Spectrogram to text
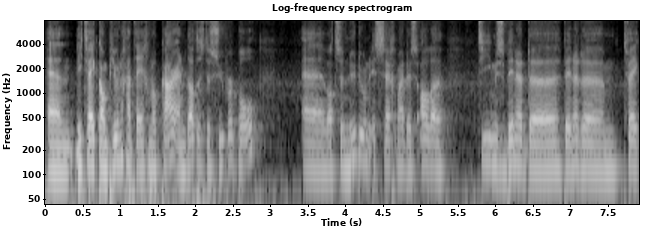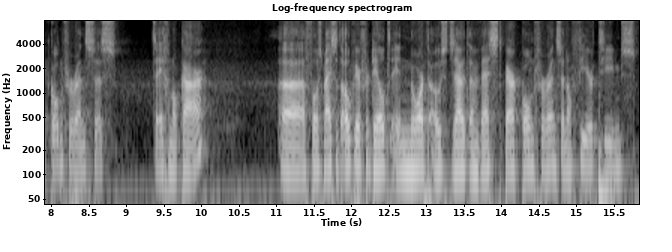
En die twee kampioenen gaan tegen elkaar. En dat is de Super Bowl. En wat ze nu doen is zeg maar dus alle teams binnen de, binnen de twee conferences tegen elkaar. Uh, volgens mij is dat ook weer verdeeld in Noord, Oost, Zuid en West per conference. En dan vier teams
